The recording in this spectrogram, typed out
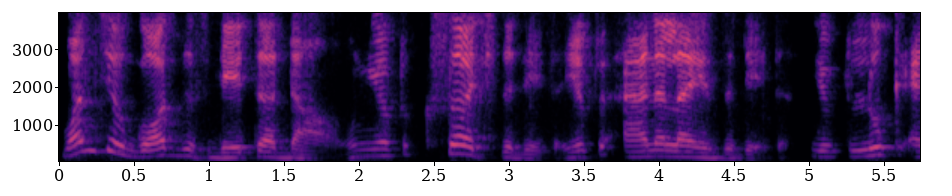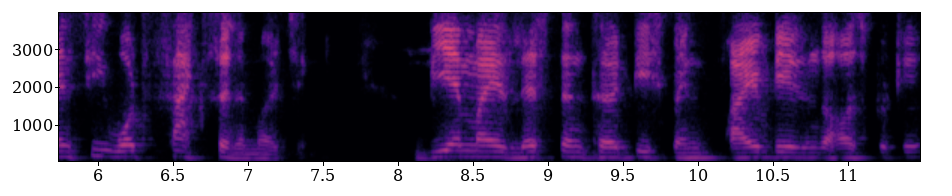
once you've got this data down, you have to search the data. You have to analyze the data. You have to look and see what facts are emerging. BMI is less than 30, spend five days in the hospital.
